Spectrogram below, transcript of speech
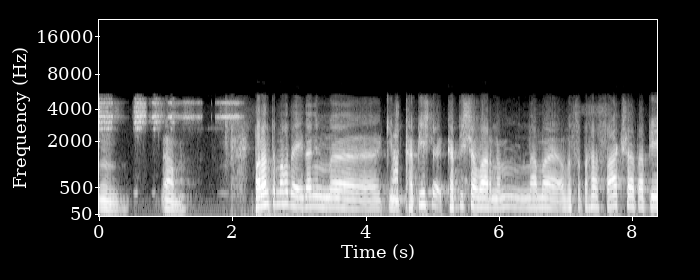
mm. um. परन्तु महोदय इदानीं किं कपिश कपिशवर्णं नाम वस्तुतः साक्षात् अपि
